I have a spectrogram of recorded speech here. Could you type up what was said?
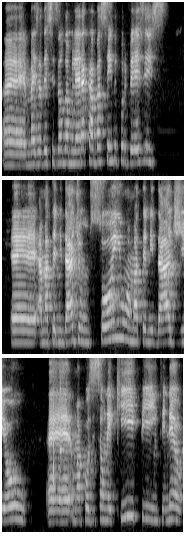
é, mas a decisão da mulher acaba sendo, por vezes, é, a maternidade é um sonho, a maternidade ou é, uma posição na equipe, entendeu?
